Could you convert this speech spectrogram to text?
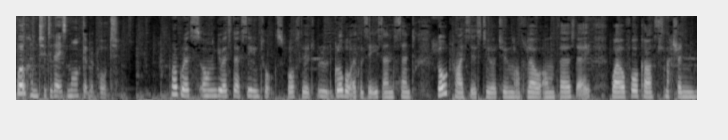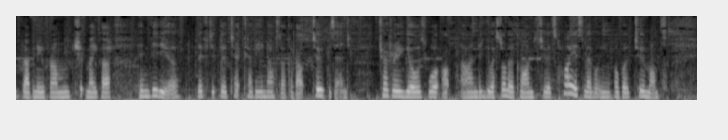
Welcome to today's market report. Progress on US debt ceiling talks boosted global equities and sent gold prices to a two month low on Thursday, while forecasts smashing revenue from chipmaker Nvidia lifted the tech heavy Nasdaq about 2%. Treasury yields were up and the US dollar climbed to its highest level in over two months.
